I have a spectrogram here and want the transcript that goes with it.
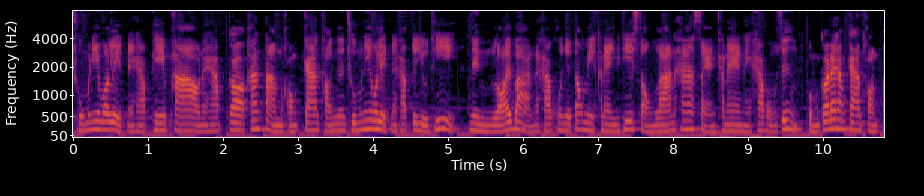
True Money Wallet นะครับ PayPal นะครับ ก็ขั้นต่ำของการถอนเงิน True Money Wallet นะครับ จะอยู่ที่ 100 บาทนะครับ คุณจะต้องมีคะแนนอยู่ที่2ล้าน5แสนคะแนนนะครับผม ซึ่งผมก็ได้ทำการถอนไป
